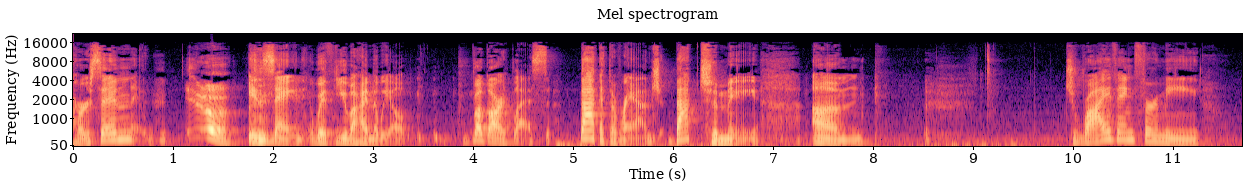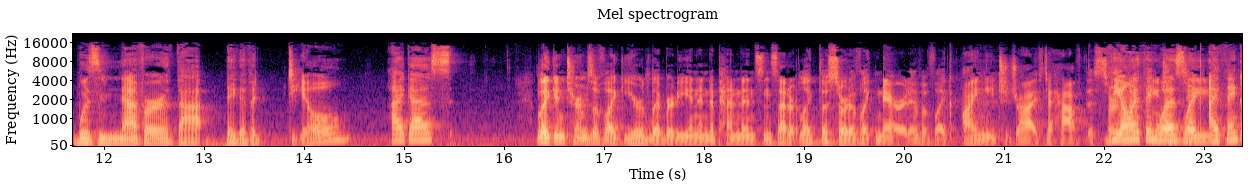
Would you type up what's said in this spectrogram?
person, insane with you behind the wheel. Regardless, back at the ranch, back to me. Um, driving for me was never that big of a deal, I guess. like in terms of like your liberty and independence instead of like the sort of like narrative of like I need to drive to have this. Sort the of, only like, thing was like. I think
